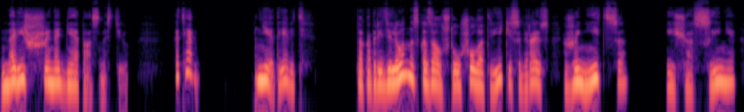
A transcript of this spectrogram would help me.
нависшей над ней опасностью? Хотя, нет, я ведь так определенно сказал, что ушел от Вики, собираюсь жениться, и еще о сыне —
